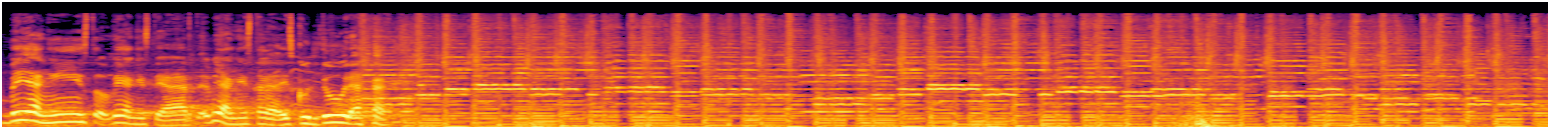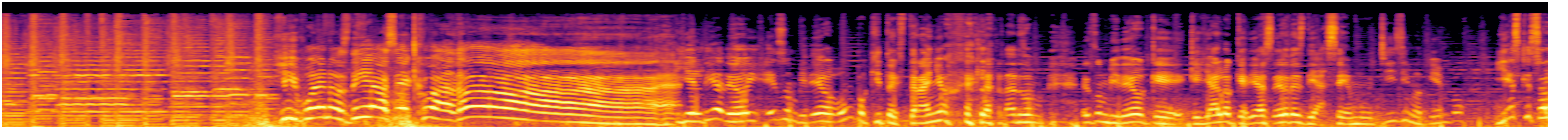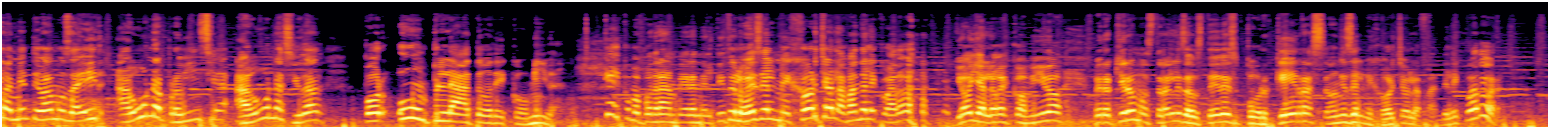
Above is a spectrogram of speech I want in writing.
Vean esto, vean este arte, vean esta escultura. Y buenos días Ecuador. El día de hoy es un video un poquito extraño. La verdad es un, video que, que ya lo quería hacer desde hace muchísimo tiempo. Y es que solamente vamos a ir a una provincia, a una ciudad por un plato de comida. Que como podrán ver en el título es el mejor chaulafán del Ecuador. Yo ya lo he comido, pero quiero mostrarles a ustedes por qué razón es el mejor chaulafán del Ecuador.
